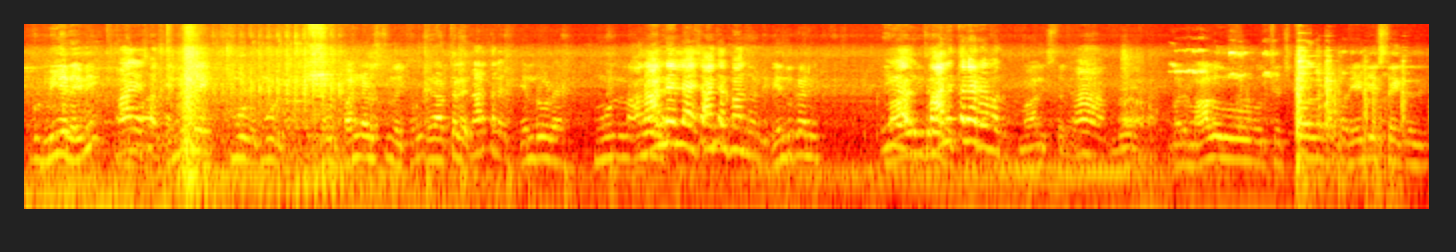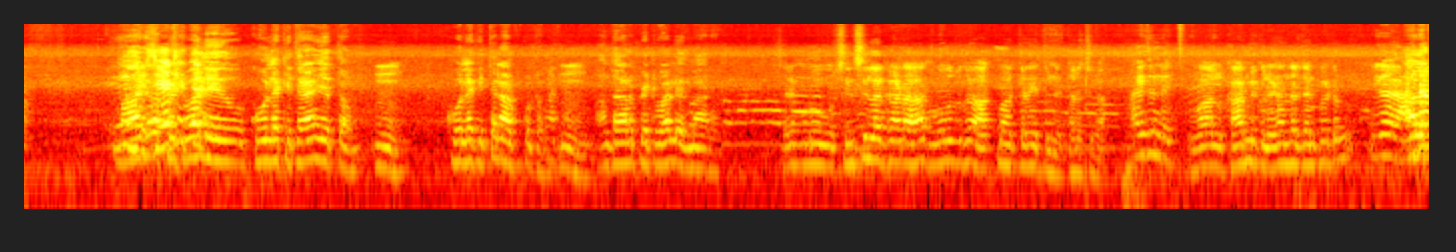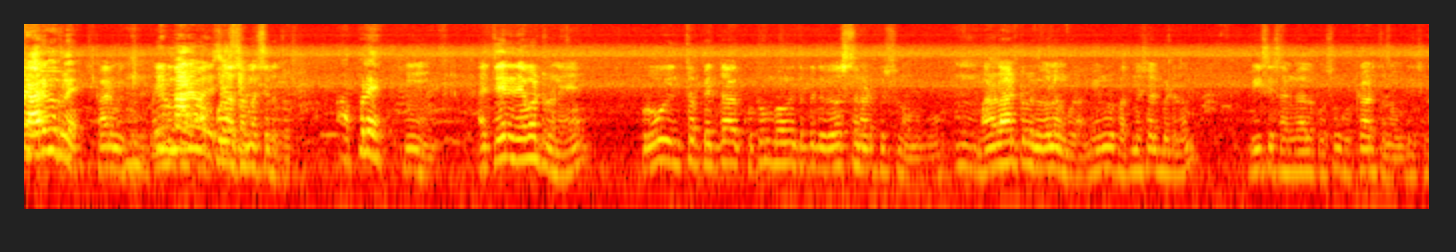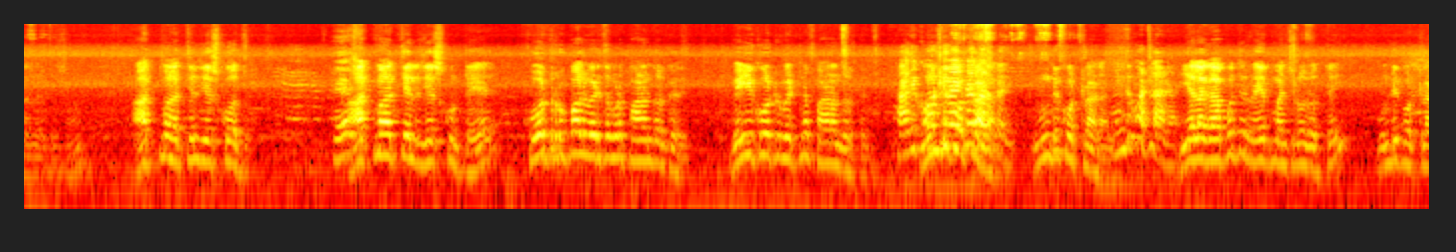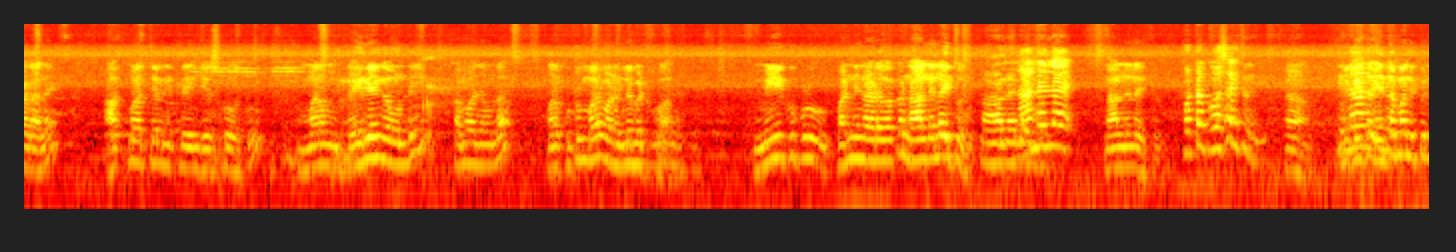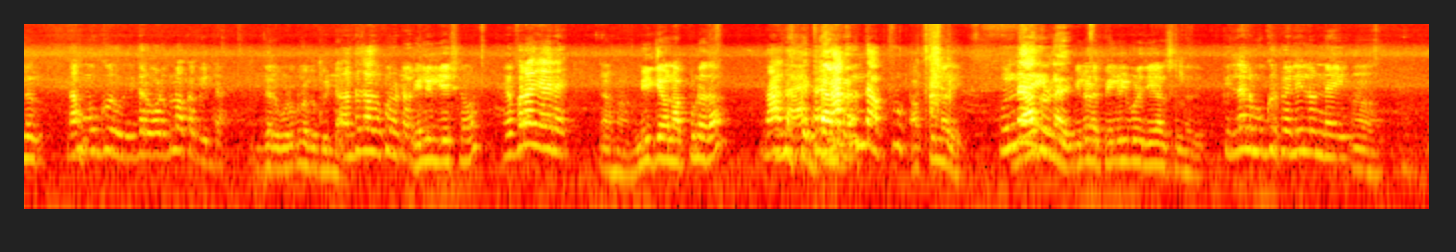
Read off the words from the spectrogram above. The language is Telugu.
ఇప్పుడు మీ ఇవి ఎన్ని ఉన్నాయి? మూడు మూడు. మూడు పని నడుస్తుంది ఇప్పుడు? నేను అర్థలేదు ఎన్ని రోజులే? మూడు నాలుగు ఎందుకని? మాలు ఇస్తారు ఆ. మరి మాలు తెచ్చుకోవాలంటే మరి ఏం చేస్తే అవుతుంది? లేదు కూలకి ఇతనే చేస్తాం ఉమ్, కూలకి ఇస్తే నడుపుకుంటాం. అంతగానో పెట్టుబడి లేదు మా దగ్గర. సరే ఇప్పుడు సిరిసిల్ల కాడ రోజుగా ఆత్మహత్యలు అవుతున్నాయి తరచుగా. అవుతుండే వాళ్ళు కార్మికులు అందరు చనిపోయటం వాళ్ళు కార్మికులే. కార్మికులు. అప్పుల సమస్యలతో. అప్పులే. అయితే నేను ఏమంటున్నానే ఇప్పుడు ఇంత పెద్ద కుటుంబం ఇంత పెద్ద వ్యవస్థ నడిపిస్తున్నాం నువ్వు. మనలాంటి వాళ్ళం ఎవరం కూడా మేము కూడా పద్మశాలి బిడ్డలం. బీసీ సంఘాల కోసం కొట్లాడుతున్నాం బీసీలందరి కోసం. ఆత్మహత్యలు చేసుకోవద్దు? ఆత్మహత్యలు చేసుకుంటే కోటి రూపాయలు పెడితే కూడా ప్రాణం దొరకదు. వెయ్యి కోట్లు పెట్టినా ప్రాణం దొరకదు. ఉండి కొట్లాడాలి. దొరకదు. ఉండి కొట్లాడాలి. ముందుకు అట్లాడ ఇలా కాకపోతే రేపు మంచి రోజులు వస్తాయి. ఉండి కొట్లాడాలి. ఆత్మహత్యలు ఇట్లా ఏం చేసుకోవద్దు. మనం ధైర్యంగా ఉండి సమాజంలో మన కుటుంబాన్ని మనం నిలబెట్టుకోవాలి. మీకు ఇప్పుడు పని నడవక నాలుగు నెలలు అవుతుంది. నాలుగు నెలలు. అవుతుంది. పొట్ట గోస అవుతుంది. ఎంతమంది పిల్లలు? నాకు ముగ్గురు ఇద్దరు కొడుకులు ఒక బిడ్డ. ఇద్దరు కొడుకులు ఒక బిడ్డ. అంత చదువుకునేటోళ్ళు పెళ్ళిళ్ళు చేసినావా? ఎవరా చేయలే. మీకేమైనా అప్పు ఉన్నదా? అప్పు. అప్పు ఉన్నది. పిల్లల పెళ్ళిళ్ళు కూడా చేయాల్సి ఉన్నది పిల్లలు ముగ్గురు పెళ్ళిళ్ళు ఉన్నాయి.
